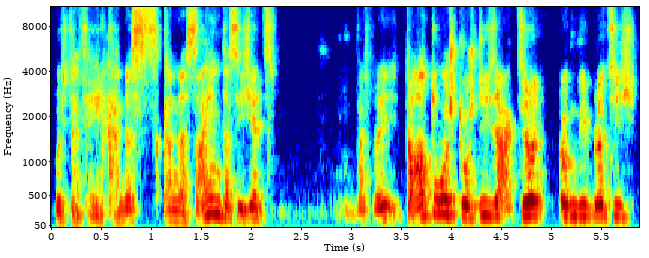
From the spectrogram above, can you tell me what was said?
Wo ich dachte, hey, kann das, kann das sein, dass ich jetzt, was weiß ich, dadurch, durch diese Aktion irgendwie plötzlich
